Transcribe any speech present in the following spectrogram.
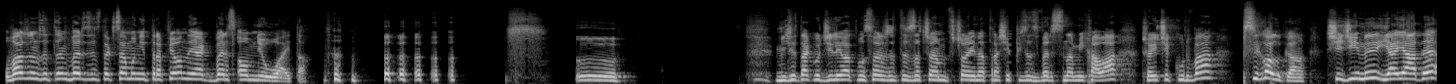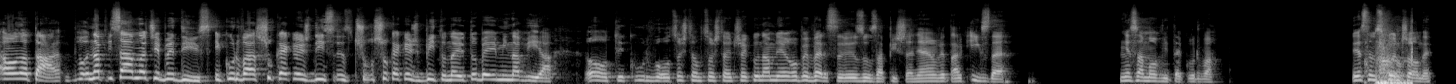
Uważam, że ten wers jest tak samo nietrafiony jak wers o mnie u White'a. Mi się tak udzieliła atmosfera, że też zacząłem wczoraj na trasie pisać wersy na Michała. Czujecie, kurwa? Psycholka. Siedzimy, ja jadę, a ona tak. Napisałam na ciebie dis i kurwa szuka jakiegoś dis, szu- szuka jakiegoś bitu na YouTubie i mi nawija. O ty kurwo, coś tam, coś tam. Człowieku na mnie robię wersy Zu zapisze, nie? Ja mówię tak, XD. Niesamowite, kurwa. Jestem skończony.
